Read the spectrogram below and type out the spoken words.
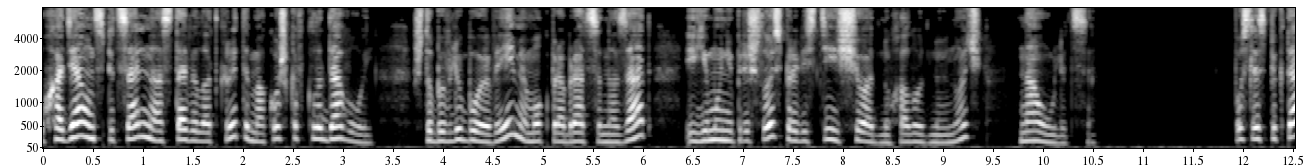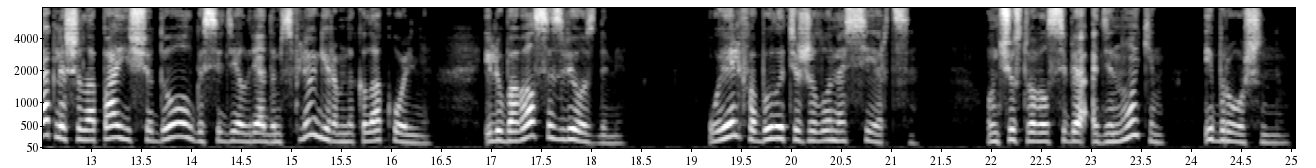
Уходя, он специально оставил открытым окошко в кладовой, чтобы в любое время мог пробраться назад, и ему не пришлось провести еще одну холодную ночь на улице. После спектакля Шалопай еще долго сидел рядом с флюгером на колокольне и любовался звездами. У эльфа было тяжело на сердце. Он чувствовал себя одиноким и брошенным.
